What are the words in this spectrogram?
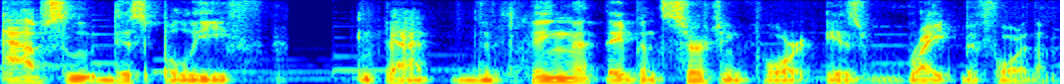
absolute disbelief that the thing that they've been searching for is right before them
